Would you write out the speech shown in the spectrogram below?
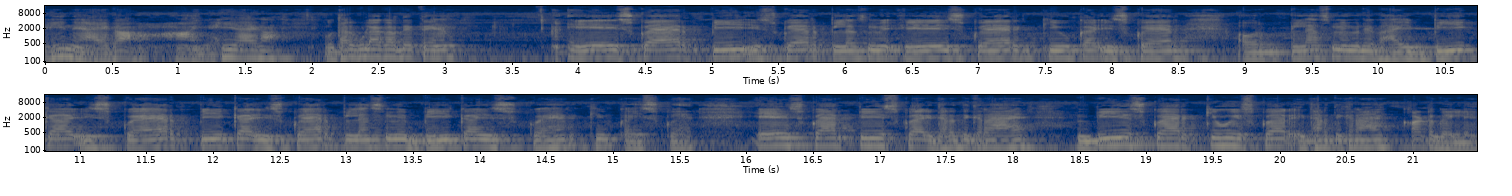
यही नहीं आएगा। हाँ यही आएगा। उधर गुला कर देते हैं। A square, P square plus में ए स्क्वायर, क्यू का स्क्वायर और प्लस में मेरे भाई बी का स्क्वायर, पी का स्क्वायर प्लस में बी का स्क्वायर, क्यू का square. A square, P square इधर दिख रहा है, बी स्क्वायर, क्यू स्क्वायर इधर दिख रहा है, कट गए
